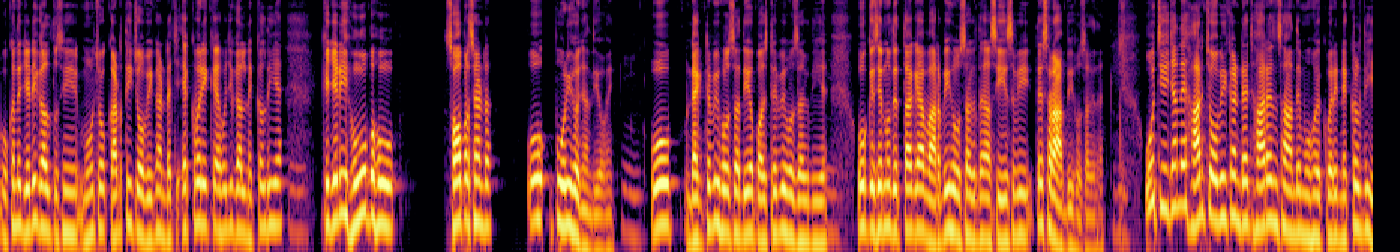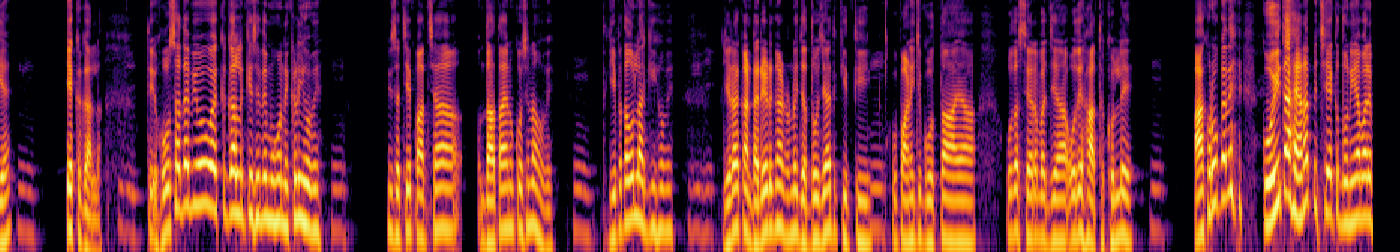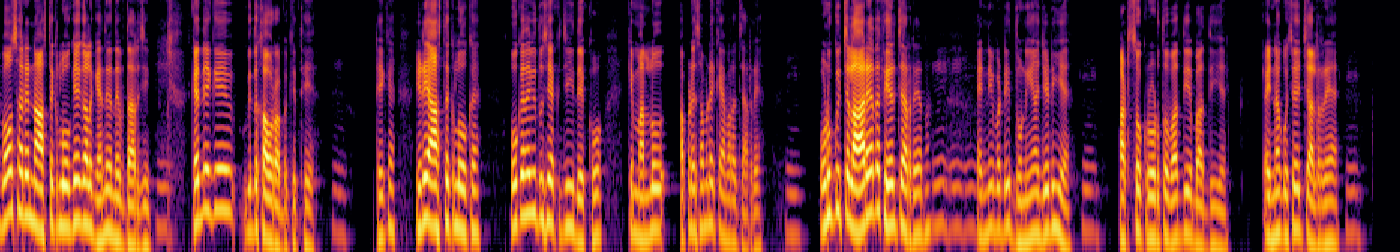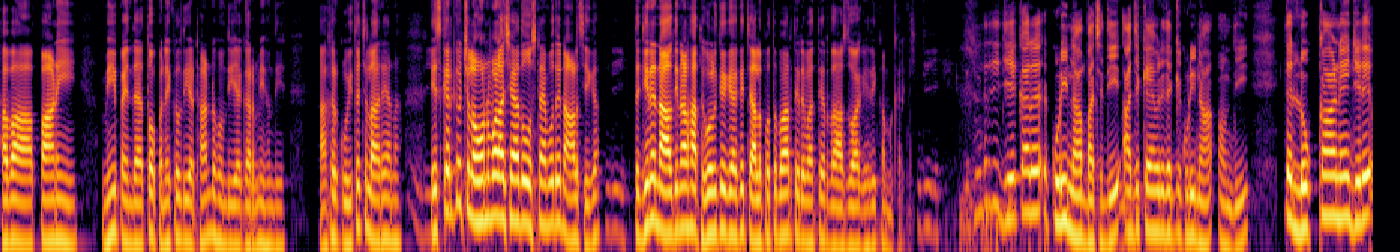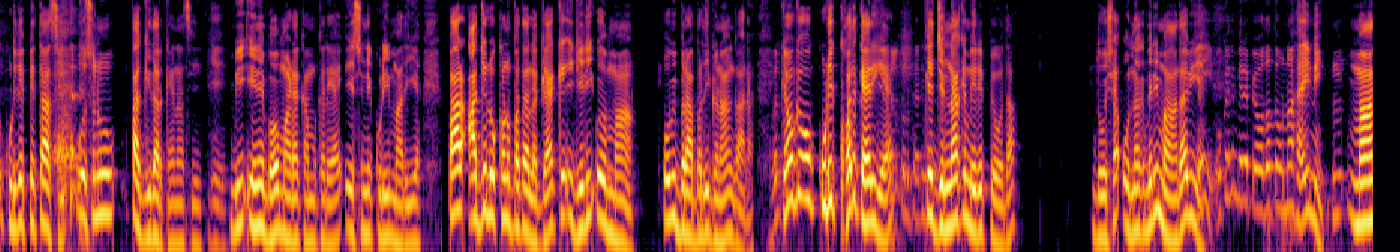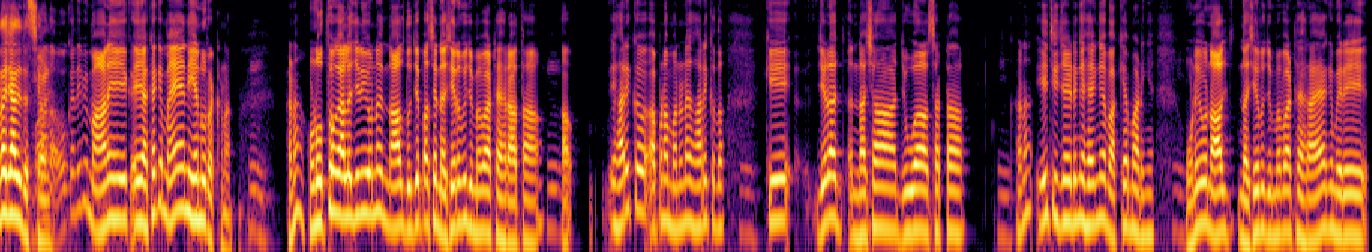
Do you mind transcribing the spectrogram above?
ਉਹ ਕਹਿੰਦੇ ਜਿਹੜੀ ਗੱਲ ਤੁਸੀਂ ਮੂੰਹ ਚੋਂ ਕੱਢਤੀ 24 ਘੰਟੇ ਚ ਇੱਕ ਵਾਰੀ ਇੱਕ ਇਹੋ ਜੀ ਗੱਲ ਨਿਕਲਦੀ ਹੈ ਕਿ ਜਿਹੜੀ ਹੂ ਬਹੂ 100% ਉਹ ਪੂਰੀ ਹੋ ਜਾਂਦੀ ਹੋਵੇ ਉਹ ਨੈਗੇਟਿਵ ਵੀ ਹੋ ਸਕਦੀ ਹੈ ਪੋਜ਼ਿਟਿਵ ਵੀ ਹੋ ਸਕਦੀ ਹੈ। ਉਹ ਕਿਸੇ ਨੂੰ ਦਿੱਤਾ ਗਿਆ ਵਰ ਵੀ ਹੋ ਸਕਦਾ ਹੈ, ਅਸੀਸ ਵੀ ਤੇ ਸ਼ਰਾਬ ਵੀ ਹੋ ਸਕਦਾ। ਉਹ ਚੀਜ਼ਾਂ ਦੇ ਹਰ 24 ਘੰਟੇ 'ਚ ਹਰ ਇਨਸਾਨ ਦੇ ਮੂੰਹੋਂ ਇੱਕ ਵਾਰੀ ਨਿਕਲਦੀ ਹੈ। ਇੱਕ ਗੱਲ। ਤੇ ਹੋ ਸਕਦਾ ਵੀ ਉਹ ਇੱਕ ਗੱਲ ਕਿਸੇ ਦੇ ਮੂੰਹੋਂ ਨਿਕਲੀ ਹੋਵੇ ਵੀ ਸੱਚੇ ਪਾਤਸ਼ਾਹ ਦਾਤਾ ਇਹਨੂੰ ਕੁਝ ਨਾ ਹੋਵੇ ਤੇ ਕੀ ਪਤਾ ਉਹ ਲੱਗੀ ਹੋਵੇ। ਜਿਹੜਾ ਘੰਟਾ ਡੇਢ ਘੰਟਾ ਉਹਨੇ ਜੱਦੋ ਜਹਿਦ ਕੀਤੀ ਉਹ ਪਾਣੀ 'ਚ ਗੋਤਾ ਆਇਆ ਉਹਦਾ ਸਿਰ ਵੱਜਿਆ ਉਹਦੇ ਹੱਥ ਖੁੱਲੇ। ਆਖਰ ਉਹ ਕਹਿੰਦੇ ਕੋਈ ਤਾਂ ਹੈ ਨਾ ਪਿੱਛੇ ਇੱਕ ਦੁਨੀਆ ਬਾਰੇ ਬਹੁਤ ਸਾਰੇ ਨਾਸਤਿਕ ਲੋਕ ਇਹ ਗੱਲ ਕਹਿੰਦੇ ਹੁੰਦੇ ਅਵਤਾਰ ਜੀ। ਕਹਿੰਦੇ ਕਿ ਵੀ ਦਿਖਾਓ ਰੱਬ ਕਿੱਥੇ ਹੈ। ਠੀਕ ਹੈ? ਜਿਹੜੇ ਆਸਤਿਕ ਲੋਕ ਹੈ ਉਹ ਕਹਿੰਦੇ ਵੀ ਤੁਸੀਂ ਇੱਕ ਚੀਜ਼ ਦੇਖੋ ਕਿ ਮੰਨ ਲਓ ਆਪਣੇ ਸਾਹਮਣੇ ਕੈਮਰਾ ਚੱਲ ਰਿਹਾ। ਉਹਨੂੰ ਕੋਈ ਚਲਾ ਰਿਹਾ ਤਾਂ ਫੇਰ ਚੱਲ ਰਿਹਾ ਨਾ। ਇੰਨੀ ਵੱਡੀ ਦੁਨੀਆ ਜਿਹੜੀ ਹੈ 800 ਕਰੋੜ ਤੋਂ ਵੱਧ ਦੀ ਆਬਾਦੀ ਹੈ। ਇੰਨਾ ਕੁਝ ਚੱਲ ਰਿਹਾ ਹੈ। ਹਵਾ ਪਾਣੀ ਮੀਂਹ ਪੈਂਦਾ ਧੁੱਪ ਨਿਕਲਦੀ ਹੈ ਠੰਡ ਹੁੰਦੀ ਹੈ ਗਰਮੀ ਹੁੰਦੀ ਹੈ। ਆਖਰ ਕੋਈ ਤਾਂ ਚਲਾ ਰਿਹਾ ਨਾ। ਇਸ ਕਰਕੇ ਉਹ ਚਲਾਉਣ ਵਾਲਾ ਸ਼ਾਇਦ ਉਸ ਟਾਈਮ ਉਹਦੇ ਨਾਲ ਸੀਗਾ। ਤੇ ਜਿਹਨੇ ਨਾਲ ਦੀ ਨਾਲ ਹੱਥ ਖੋਲ ਕੇ ਗਿਆ ਕਿ ਚੱਲ ਪੁੱਤ ਬਾਹਰ ਤੇਰੇ ਵਾਸਤੇ ਅਰਦਾਸ ਦੁਆ ਕਿਸੇ ਦੀ ਕੰਮ ਕਰਕੇ। ਜੀ ਜੀ। ਜਸਵਿੰਦਰ ਜੀ ਜੇਕਰ ਕੁੜੀ ਨਾ ਬਚਦੀ ਅੱਜ ਕੈਮਰੇ ਦੇ ਅੱਗੇ ਕੁੜੀ ਨਾ ਆਉਂਦੀ ਤੇ ਲੋਕਾਂ ਨੇ ਜਿਹੜੇ ਕੁੜੀ ਦੇ ਪਿਤਾ ਸੀ ਉਸ ਨੂੰ ਭਾਗੀਦਾਰ ਕਹਿਣਾ ਸੀ ਵੀ ਇਹਨੇ ਬਹੁਤ ਮਾੜਾ ਕੰਮ ਕਰਿਆ ਇਸ ਨੇ ਕੁੜੀ ਮਾਰੀ ਹੈ ਪਰ ਅੱਜ ਲੋਕਾਂ ਨੂੰ ਪਤਾ ਲੱਗਾ ਕਿ ਜਿਹੜੀ ਉਹ ਮਾਂ ਉਹ ਵੀ ਬਰਾਬਰ ਦੀ ਗੁਨਾਹਗਾਰ ਆ। ਕਿਉਂਕਿ ਉਹ ਕੁੜੀ ਖੁਦ ਕਹਿ ਰਹੀ ਹੈ ਕਿ ਜਿੰਨਾ ਕਿ ਮੇਰੇ ਪਿਓ ਦਾ ਦੋਸ਼ ਹੈ ਉਹਨਾਂ ਕਿ ਮੇਰੀ ਮਾਂ ਦਾ ਵੀ ਹੈ ਨਹੀਂ ਉਹ ਕਹਿੰਦੇ ਮੇਰੇ ਪਿਓ ਦਾ ਤਾਂ ਉਹਨਾਂ ਹੈ ਹੀ ਨਹੀਂ। ਮਾਂ ਦਾ ਜ਼ਿਆਦਾ ਦੱਸਿਆ ਦਾ ਉਹ ਕਹਿੰਦੀ ਵੀ ਮਾਂ ਨੇ ਇਹ ਆਖਿਆ ਕਿ ਮੈਂ ਨਹੀਂ ਇਹਨੂੰ ਰੱਖਣਾ। ਹਨਾ? ਹੁਣ ਉੱਥੋਂ ਗੱਲ ਜਿਹੜੀ ਉਹਨੇ ਨਾਲ ਦੂਜੇ ਪਾਸੇ ਨਸ਼ੇ ਨੂੰ ਵੀ ਜ਼ਿੰਮੇਵਾਰ ਠਹਿਰਾਤਾ। ਆ- ਇਹ ਹਰ ਇੱਕ ਆਪਣਾ ਮੰਨਣਾ ਹਰ ਇੱਕ ਦਾ ਕਿ ਜਿਹੜਾ ਨਸ਼ਾ ਜੂਆ ਸੱਟਾ ਹਨਾ? ਇਹ ਚੀਜ਼ਾਂ ਜਿਹੜੀਆਂ ਹੈਗੀਆਂ ਵਾਕਿਆ ਮਾੜੀਆਂ। ਉਹਨੇ ਉਹ ਨਾਲ ਨਸ਼ੇ ਨੂੰ ਜ਼ਿੰਮੇਵਾਰ ਠਹਿਰਾਇਆ ਕਿ ਮੇਰੇ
